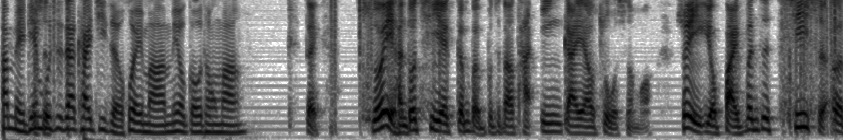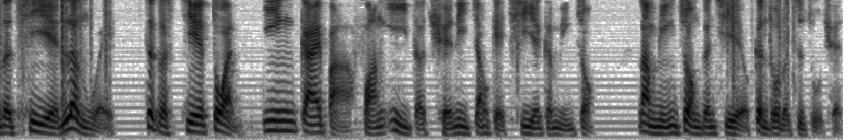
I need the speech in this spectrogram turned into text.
他每天不是在开记者会吗？没有沟通吗？对，所以很多企业根本不知道他应该要做什么，所以有百分之七十二的企业认为这个阶段。应该把防疫的权利交给企业跟民众，让民众跟企业有更多的自主权。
